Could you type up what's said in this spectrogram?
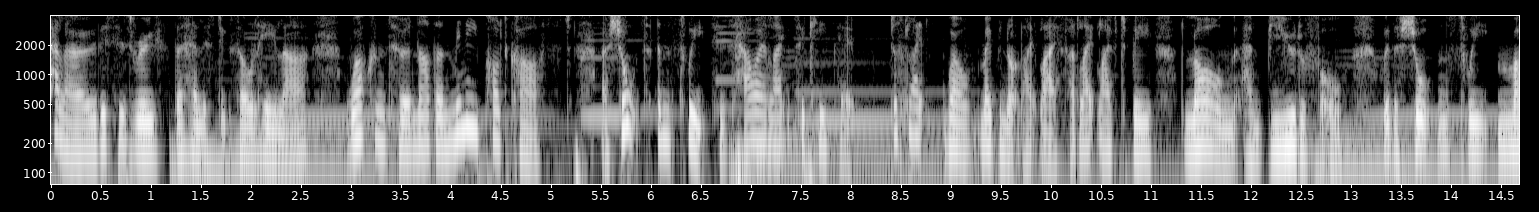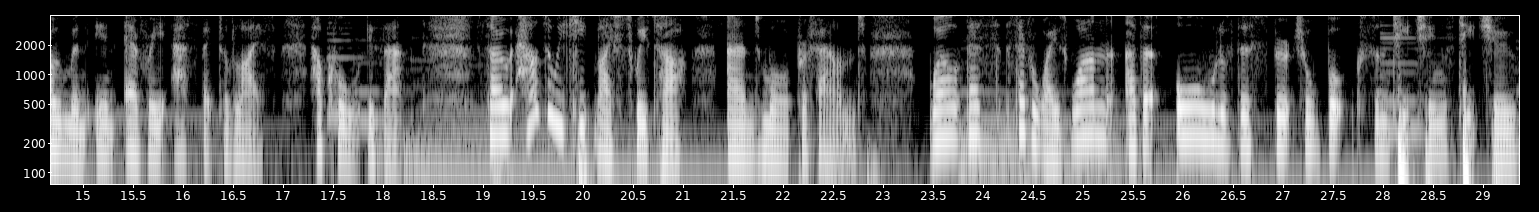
Hello, this is Ruth, the Holistic Soul Healer. Welcome to another mini podcast. A short and sweet is how I like to keep it. Just like, well, maybe not like life. I'd like life to be long and beautiful with a short and sweet moment in every aspect of life. How cool is that? So, how do we keep life sweeter and more profound? Well, there's several ways. One uh, that all of the spiritual books and teachings teach you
